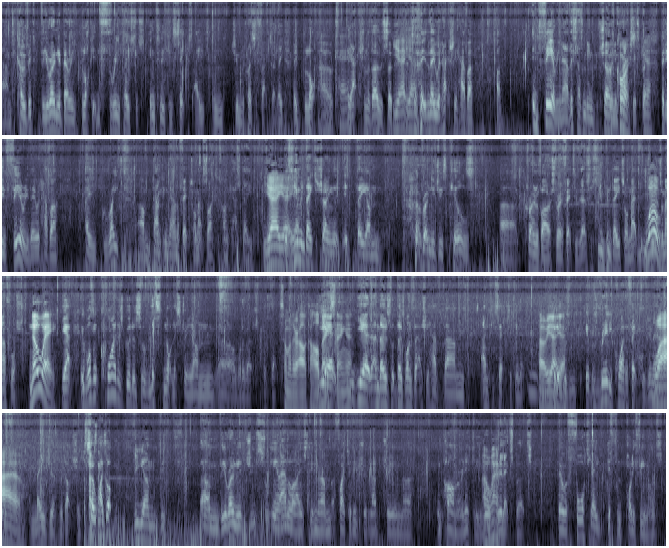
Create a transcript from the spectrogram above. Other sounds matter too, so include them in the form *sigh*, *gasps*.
um, COVID. The aronia berries block it in three places: interleukin six, eight, and tumor necrosis factor. They they block Okay. the action of those. So Yeah, yeah. So they, they would actually have a, in theory. Now this hasn't been shown Of in course, practice, but yeah. but in theory they would have a a great um, damping down effect on that cytokine cascade. Yeah, yeah, There's yeah. human data showing that it, they um, *laughs* aronia juice kills uh, coronavirus very effectively. That's human *laughs* data on that. using it Whoa. as a mouthwash. No way. Yeah, it wasn't quite as good as sort of list, not Listerine. Um, uh, what are that? What's that? Some other alcohol-based yeah, thing. Yeah. yeah, and those those ones that actually have um, antiseptic in it. Oh yeah, but it yeah. was it was really quite effective. You know, Wow. a major reduction. That's so. I got the um, the um, the aronia juice from here analysed in um, a phytonutrient laboratory in uh, in Parma in Italy. Oh, real, wow. real experts. There were 48 different polyphenols,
